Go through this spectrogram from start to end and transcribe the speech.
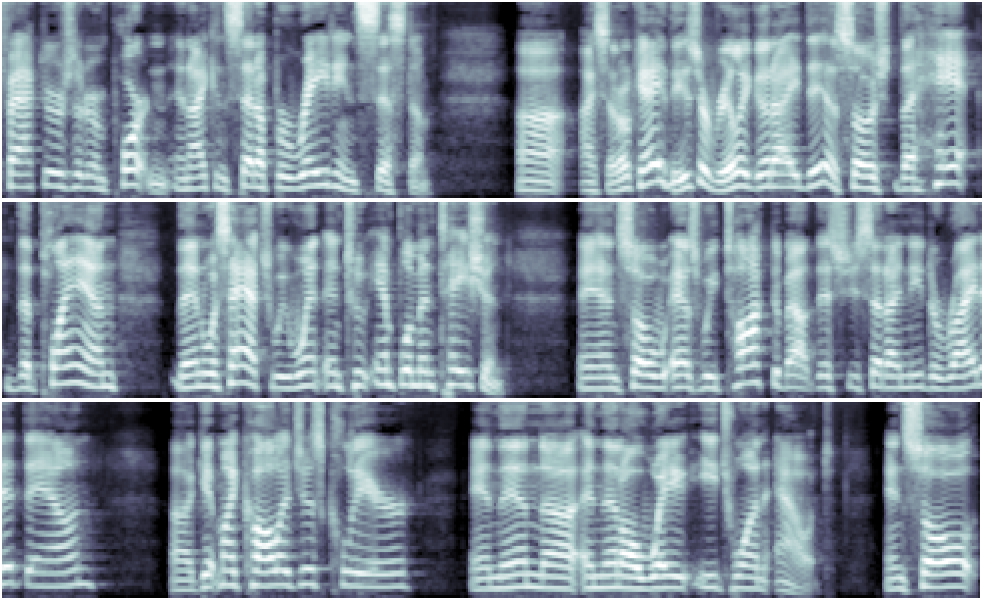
factors that are important, and I can set up a rating system. Uh, I said, okay, these are really good ideas. So the ha- the plan then was hatched. We went into implementation, and so as we talked about this, she said, I need to write it down, uh, get my colleges clear, and then uh, and then I'll weigh each one out. And so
